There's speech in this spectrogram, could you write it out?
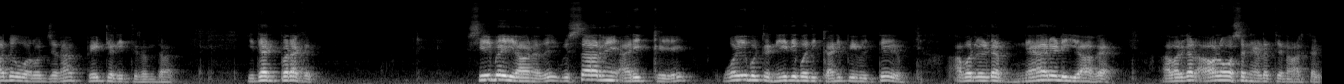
ஆதவ் அரோஜனா பேட்டியளித்திருந்தார். இதன் பிறகு சிபிஐயானது ஆனது விசாரணை அறிக்கையை ஓய்வுபெற்ற நீதிபதிக்கு அனுப்பிவிட்டு அவர்களிடம் நேரடியாக அவர்கள் ஆலோசனை நடத்தினார்கள்.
